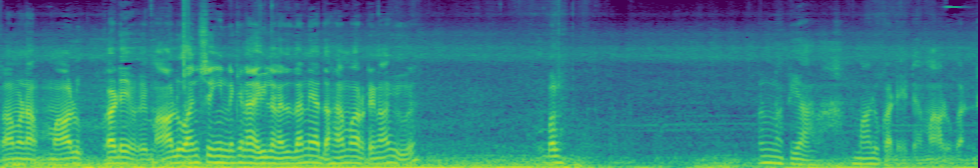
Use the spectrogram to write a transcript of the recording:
තාම නම් මාළු කඩේ ඔය මාළු අංශයෙන් ඉන්න කෙනා ඇවිල්ලා නැද දන්නේ? එයා 10 මාරට එනවා කිව්වේ. බලමු ඔන්න අපි ආවා. මාළු කඩේට මාළු ගන්න.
